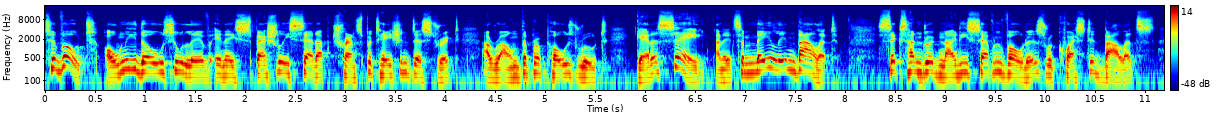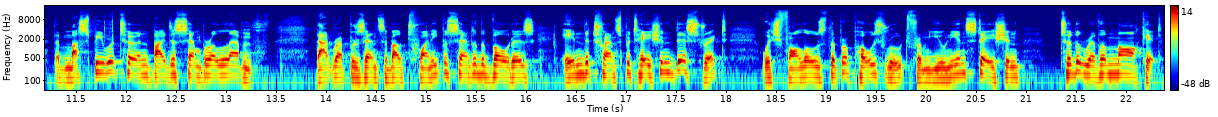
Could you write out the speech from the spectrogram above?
to vote. Only those who live in a specially set up transportation district around the proposed route get a say, and it's a mail in ballot. 697 voters requested ballots that must be returned by December 11th. That represents about 20% of the voters in the transportation district, which follows the proposed route from Union Station to the River Market.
